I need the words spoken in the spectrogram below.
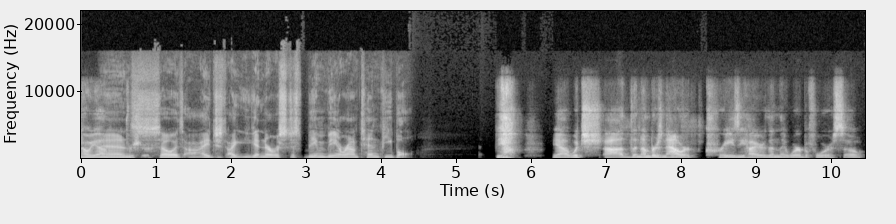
oh yeah, and sure. so it's I just I you get nervous just being being around ten people. Yeah, yeah. Which uh, the numbers now are crazy higher than they were before. So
